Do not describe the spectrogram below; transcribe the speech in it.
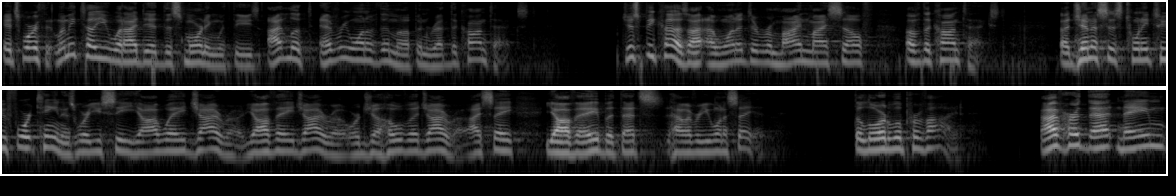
it's worth it. Let me tell you what I did this morning with these. I looked every one of them up and read the context. just because I, I wanted to remind myself of the context. Uh, Genesis 22 14 is where you see Yahweh Jireh, Yahweh Jireh, or Jehovah Jireh. I say Yahweh, but that's however you want to say it. The Lord will provide. I've heard that name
